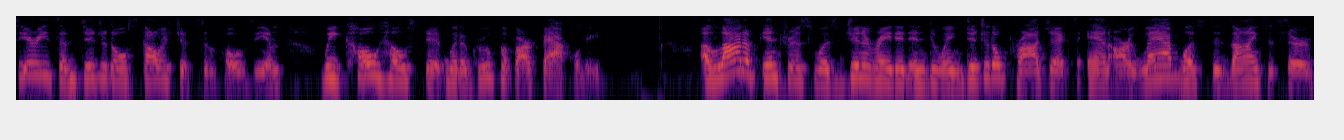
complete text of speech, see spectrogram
series of digital scholarship symposiums we co-hosted with a group of our faculty. A lot of interest was generated in doing digital projects and our lab was designed to serve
